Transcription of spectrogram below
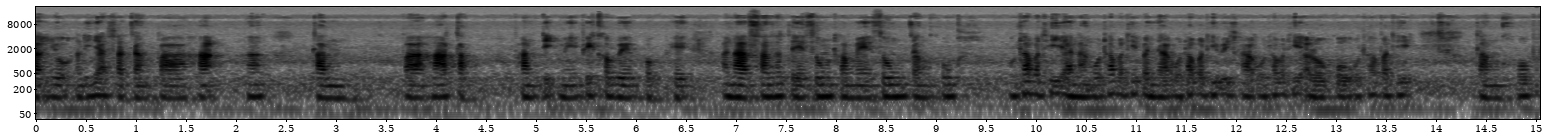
ทโยอริยสัจจังปาหะหะตันปาหาตักพันติเมพิกเวปเพอนาสันสเตสุงธรรมเมสุงจังคุงอุทัปฏิยานังอุทัปฏิปัญญาอุทัปฏิวิชาอุทัปฏิอโลโกอุทัปฏิตังโคป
